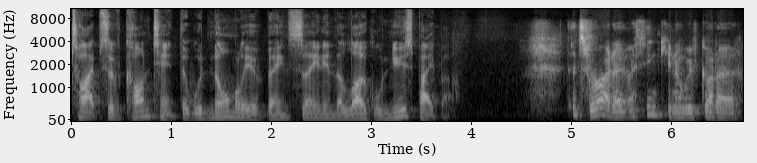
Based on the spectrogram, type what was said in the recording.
types of content that would normally have been seen in the local newspaper. That's right. I, think you know we've got a,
